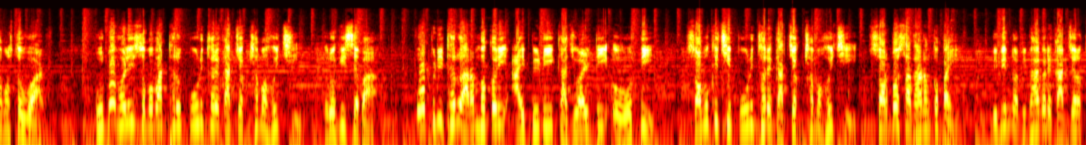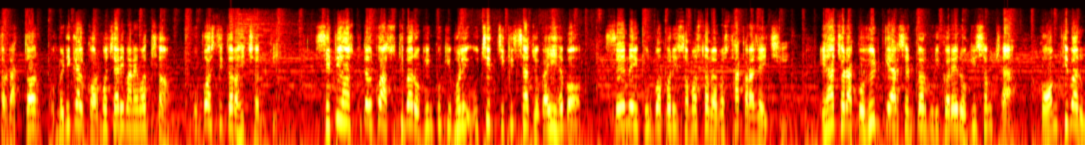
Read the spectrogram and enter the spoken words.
ସମସ୍ତ ୱାର୍ଡ ପୂର୍ବଭଳି ସୋମବାରଠାରୁ ପୁଣି ଥରେ କାର୍ଯ୍ୟକ୍ଷମ ହୋଇଛି ରୋଗୀ ସେବା ଓପିଡିଠାରୁ ଆରମ୍ଭ କରି ଆଇପିଡି କାଜୁଆଲିଟି ଓ ଓଟି ସବୁକିଛି ପୁଣି ଥରେ କାର୍ଯ୍ୟକ୍ଷମ ହୋଇଛି ସର୍ବସାଧାରଣଙ୍କ ପାଇଁ ବିଭିନ୍ନ ବିଭାଗରେ କାର୍ଯ୍ୟରତ ଡାକ୍ତର ଓ ମେଡିକାଲ କର୍ମଚାରୀମାନେ ମଧ୍ୟ ଉପସ୍ଥିତ ରହିଛନ୍ତି ସିଟି ହସ୍ପିଟାଲକୁ ଆସୁଥିବା ରୋଗୀଙ୍କୁ କିଭଳି ଉଚିତ ଚିକିତ୍ସା ଯୋଗାଇ ହେବ ସେ ନେଇ ପୂର୍ବପରି ସମସ୍ତ ବ୍ୟବସ୍ଥା କରାଯାଇଛି ଏହାଛଡ଼ା କୋଭିଡ୍ କେୟାର ସେଣ୍ଟରଗୁଡ଼ିକରେ ରୋଗୀ ସଂଖ୍ୟା କମ୍ ଥିବାରୁ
